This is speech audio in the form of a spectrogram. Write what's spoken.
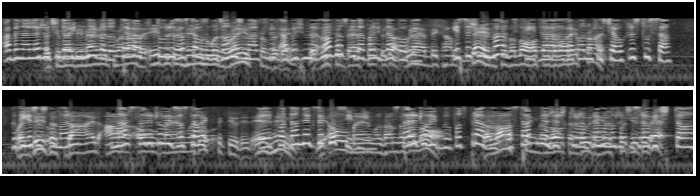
aby należeć do innego, do tego, który został zbudzony z martwych, abyśmy owoc wydawali dla Boga. Jesteśmy martwi dla zakonu przez ciało Chrystusa. Gdy Jezus umarł, nasz stary człowiek został y, poddany egzekucji w nim. Stary człowiek był pod prawem. Ostatnia rzecz, którą prawo może ci zrobić, to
